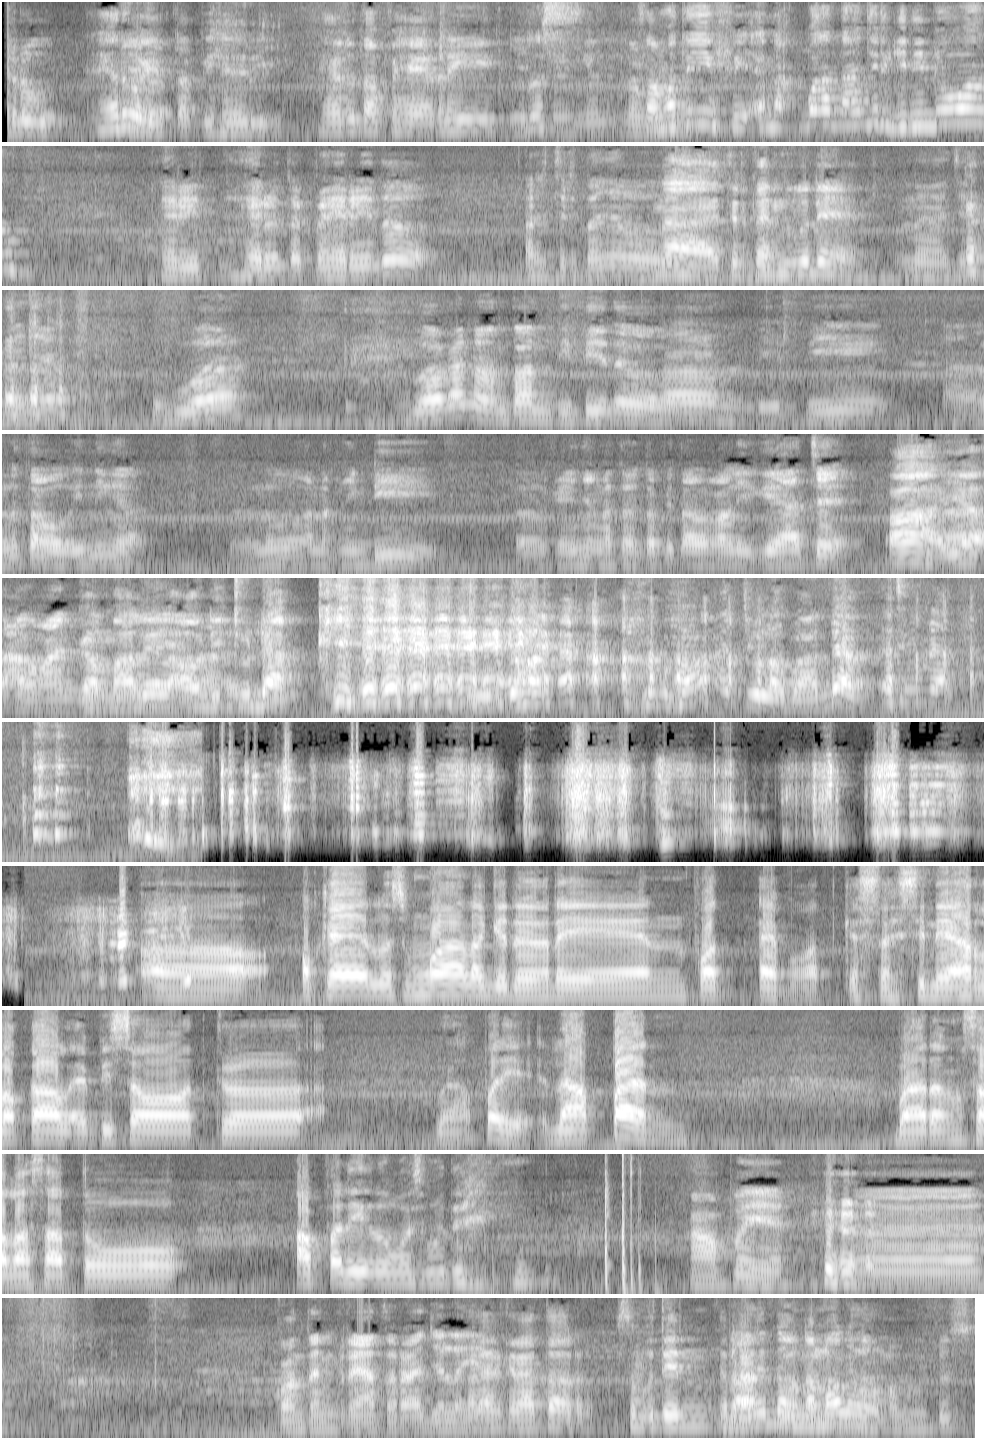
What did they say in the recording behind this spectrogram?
Heru. Heru ya? tapi Heri. Heru tapi Harry Iya, terus pengen sama. TV enak banget anjir gini doang. Heri Heru tapi Heri itu ada ceritanya loh. Nah ceritain dulu deh. Nah ceritanya gua gua kan nonton TV tuh Hmm. nonton TV Nah, lu tahu ini nggak? Lu anak indie eh, kayaknya nggak tahu tapi tahu kali GAC ah Nah, iya. tahu kan? Gamalil Audi Audi. Cudak. Cudak. Cula badak Cudak Eh, Oke, lu semua lagi dengerin pod eh podcast siniar lokal episode ke berapa ya? 8 bareng salah satu apa nih lu mau sebutin? apa ya Eh, konten kreator aja lah ya Konten kreator. Sebutin kenalin dong nama lu.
